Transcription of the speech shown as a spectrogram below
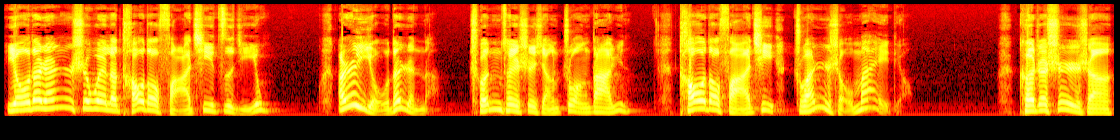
有的人是为了淘到法器自己用，而有的人呢，纯粹是想撞大运，淘到法器转手卖掉。可这世上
